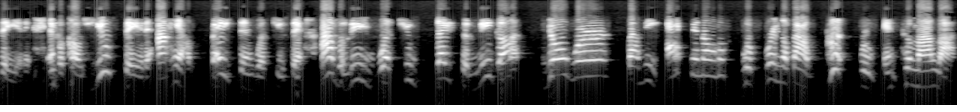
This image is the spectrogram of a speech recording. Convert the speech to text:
said it. And because you said it, I have faith in what you said. I believe what you say to me, God. Your word, by me acting on them, will bring about good fruit into my life.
